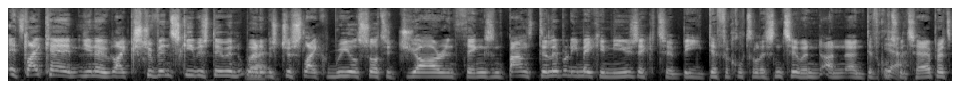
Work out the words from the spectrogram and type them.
it's like um, you know, like Stravinsky was doing, where Right. it was just like real sort of jarring things, and bands deliberately making music to be difficult to listen to and and, and difficult to interpret.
